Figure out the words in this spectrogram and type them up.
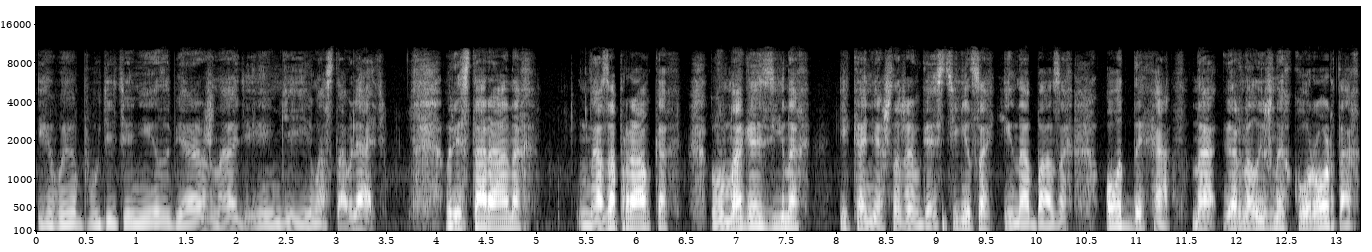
и вы будете неизбежно деньги им оставлять. В ресторанах, на заправках, в магазинах и, конечно же, в гостиницах и на базах отдыха, на горнолыжных курортах,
